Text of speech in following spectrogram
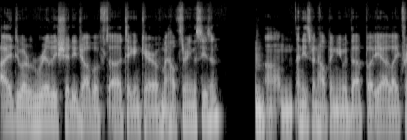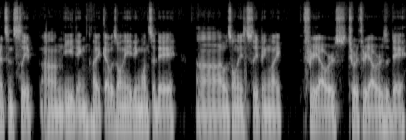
I do a really shitty job of uh, taking care of my health during the season. Hmm. Um and he's been helping me with that. But yeah, like for instance sleep, um eating. Like I was only eating once a day. Uh I was only sleeping like 3 hours, 2 or 3 hours a day.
